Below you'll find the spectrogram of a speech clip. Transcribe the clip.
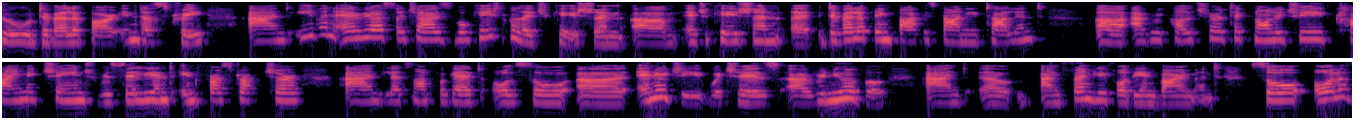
to develop our industry, and even areas such as vocational education, um, education, uh, developing Pakistani talent, uh, agriculture technology, climate change, resilient infrastructure, and let's not forget also uh, energy, which is uh, renewable and uh, and friendly for the environment. So all of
